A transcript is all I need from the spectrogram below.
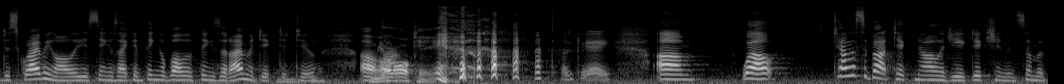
describing all of these things, I can think of all the things that I'm addicted mm-hmm. to. Uh, we or, all can. okay. Um, well, tell us about technology addiction and some of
